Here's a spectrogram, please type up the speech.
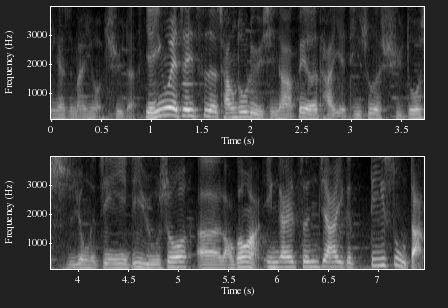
应该是蛮有趣的。也因为这一次的长途旅行啊，贝尔塔也提出了许多实用的建议，例如说，呃，老公啊，应该增加一个低速档。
